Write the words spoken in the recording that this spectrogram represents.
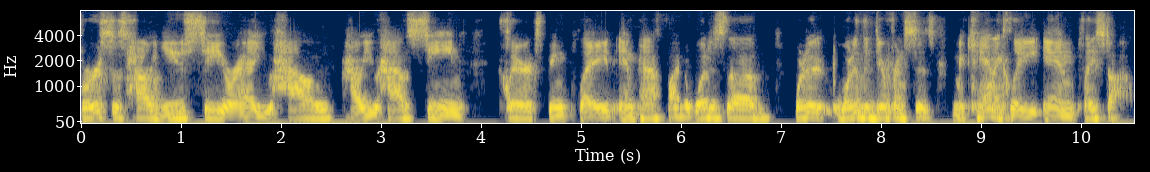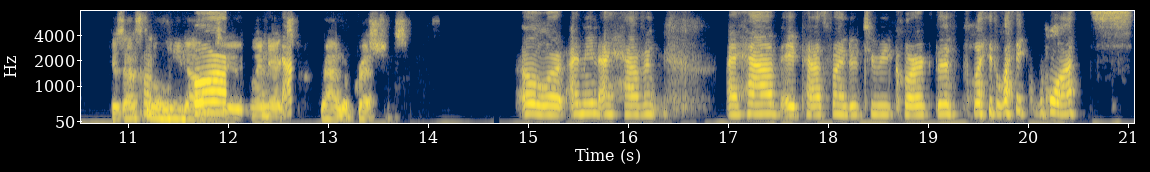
versus how you see or how you how how you have seen clerics being played in Pathfinder? What is the what are what are the differences mechanically in playstyle? Because that's going to lead up to my next round of questions. Oh Lord, I mean, I haven't. I have a Pathfinder 2e cleric that I've played like once.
